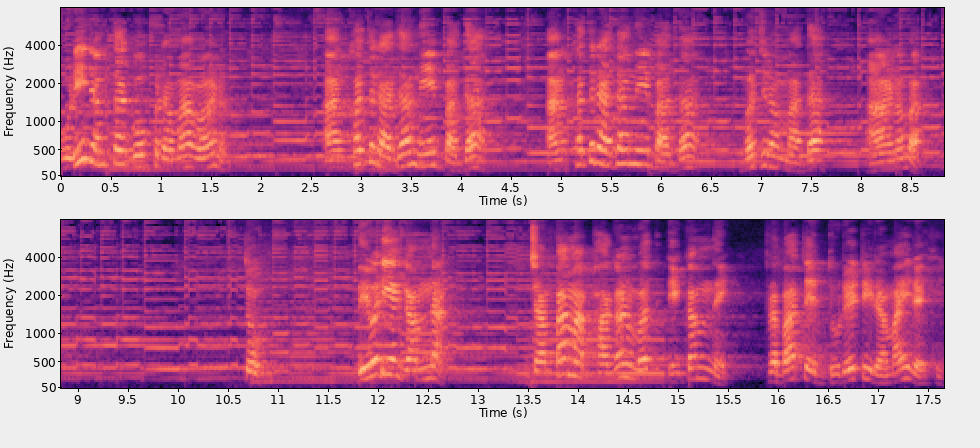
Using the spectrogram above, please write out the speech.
હોડી રમતા ગોપ રમાવણ, આંખત રાજાને બાધા આંખત રાધા ને બાધા, વજ્ર માધા આણવા. તો દેવડિયા ગામના ચાંપામાં ફાગણ વદ એકમને પ્રભાતે ધૂળેટી રમાઈ રહી છે.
